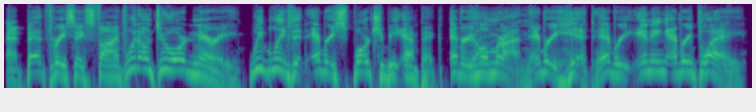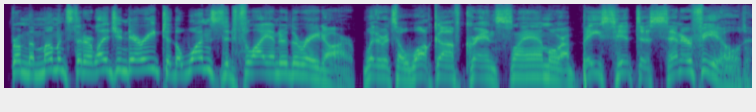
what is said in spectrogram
At Bet365, we don't do ordinary. We believe that every sport should be epic. Every home run, every hit, every inning, every play. From the moments that are legendary to the ones that fly under the radar. Whether it's a walk-off grand slam or a base hit to center field.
